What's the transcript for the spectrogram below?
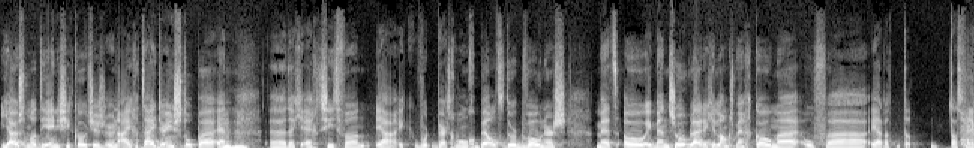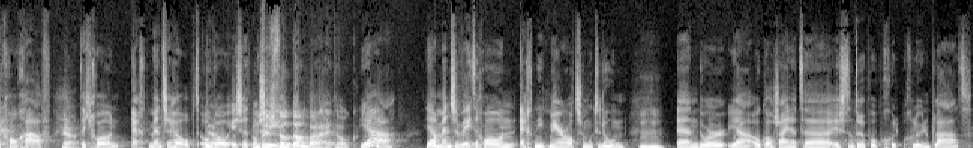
juist omdat die energiecoaches hun eigen tijd erin stoppen en. Mm -hmm. Uh, dat je echt ziet van, ja, ik word, werd gewoon gebeld door bewoners met, oh, ik ben zo blij dat je langs bent gekomen. Of uh, ja, dat, dat, dat vind ik gewoon gaaf. Ja. Dat je gewoon echt mensen helpt. Ook ja. al is het Want misschien... er is veel dankbaarheid ook. Ja. Ja, mensen weten gewoon echt niet meer wat ze moeten doen. Mm -hmm. En door, ja, ook al zijn het, uh, is het een druppel op gloeiende plaat.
